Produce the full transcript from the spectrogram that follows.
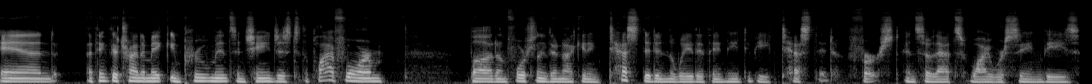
And I think they're trying to make improvements and changes to the platform but unfortunately they're not getting tested in the way that they need to be tested first. And so that's why we're seeing these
